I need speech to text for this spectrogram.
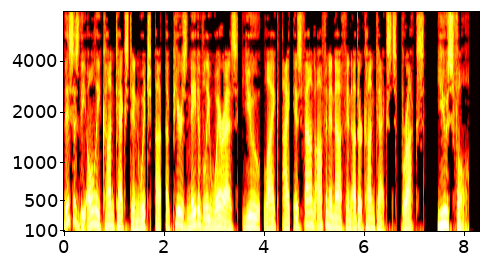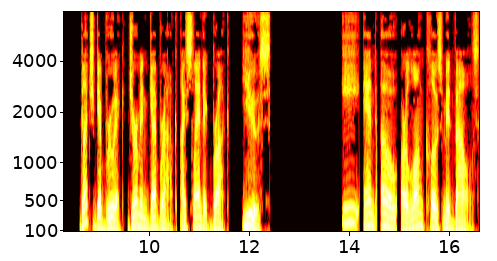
This is the only context in which a appears natively whereas u, like i, is found often enough in other contexts. Brux, useful, Dutch Gebruik, German Gebrauch, Icelandic Bruck use. E, and, o, are long close mid-vowels.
